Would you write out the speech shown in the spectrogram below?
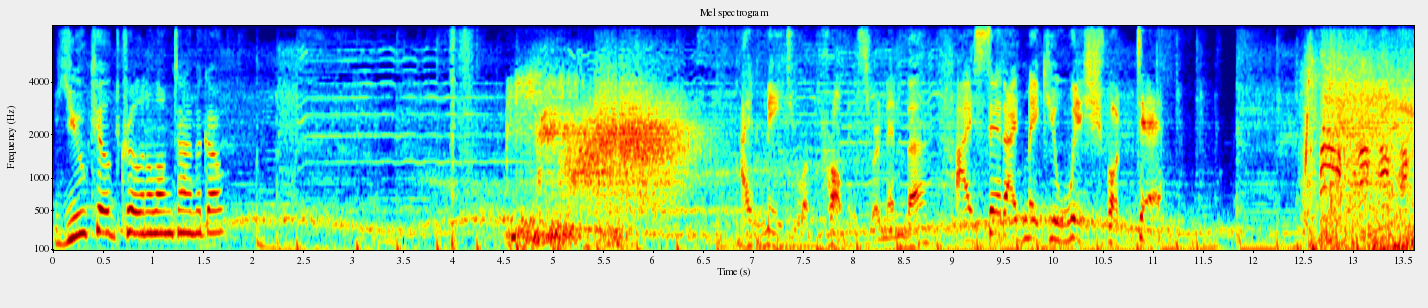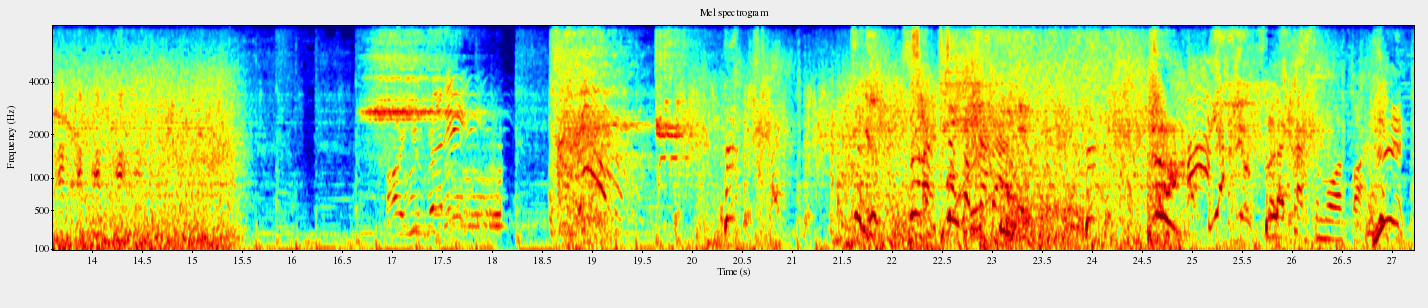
you killed Krillin a long time ago? I made you a promise, remember? I said I'd make you wish for death. Are you ready? Let's have some more fun.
